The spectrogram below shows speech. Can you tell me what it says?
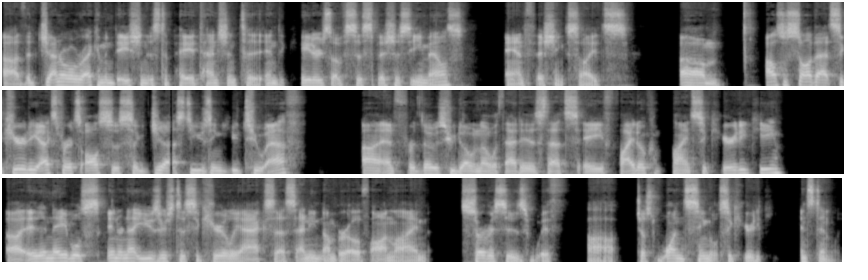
Uh, the general recommendation is to pay attention to indicators of suspicious emails and phishing sites. Um, I also saw that security experts also suggest using U2F. Uh, and for those who don't know what that is, that's a FIDO compliant security key. Uh, it enables internet users to securely access any number of online services with uh, just one single security key instantly.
